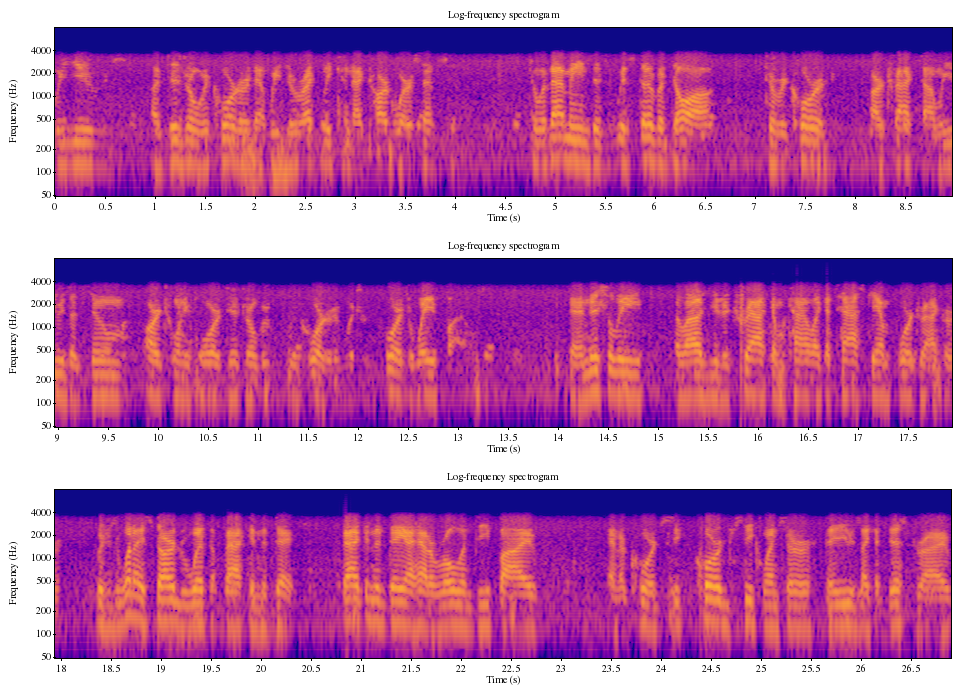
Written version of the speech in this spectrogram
We use a digital recorder that we directly connect hardware sensors. So what that means is instead of a DAW to record our track sound, we use a Zoom R24 digital re- recorder, which records wave files. And initially allows you to track them kind of like a Tascam 4 tracker, which is what I started with back in the day back in the day, I had a Roland D5 and a Korg, Korg sequencer. They used like a disk drive,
